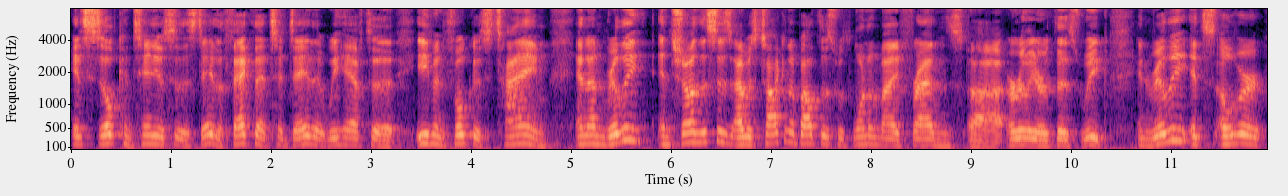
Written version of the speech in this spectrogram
it still continues to this day. The fact that today that we have to even focus time and on really and Sean, this is I was talking about this with one of my friends uh, earlier this week, and really it's over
